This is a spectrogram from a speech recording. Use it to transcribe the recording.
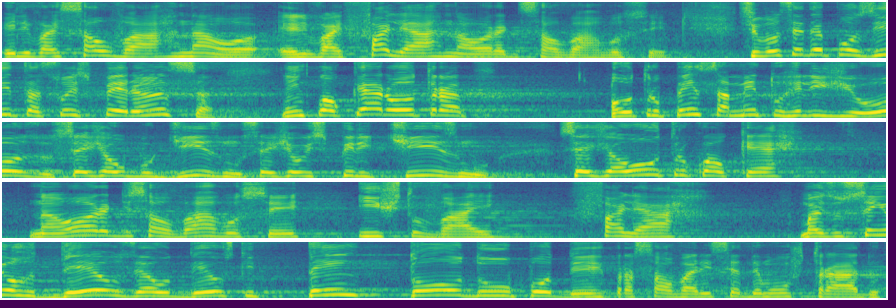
ele vai salvar na hora, ele vai falhar na hora de salvar você. Se você deposita sua esperança em qualquer outra outro pensamento religioso, seja o budismo, seja o espiritismo, seja outro qualquer, na hora de salvar você, isto vai falhar. Mas o Senhor Deus é o Deus que tem todo o poder para salvar, isso é demonstrado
